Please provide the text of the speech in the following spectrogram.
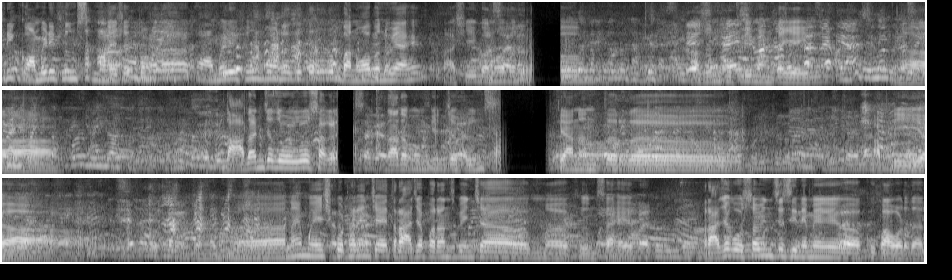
थ्री कॉमेडी फिल्म्स म्हणायचे आहेत. तुम्हाला कॉमेडी फिल्म म्हणायचं तर बनवा बनवी आहे. अशी बनवा बनवी अजून कुठली म्हणता येईल? दादांच्या जवळजवळ सगळ्या दादा कोंडकेंच्या फिल्म्स त्यानंतर आपली नाही महेश कोठारेंच्या आहेत राजा परांजपेंच्या फिल्म्स आहेत. राजा गोसावींचे सिनेमे खूप आवडतात.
